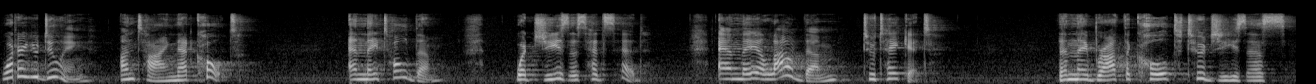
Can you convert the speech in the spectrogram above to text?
What are you doing untying that colt? And they told them what Jesus had said, and they allowed them to take it. Then they brought the colt to Jesus.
